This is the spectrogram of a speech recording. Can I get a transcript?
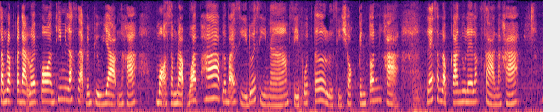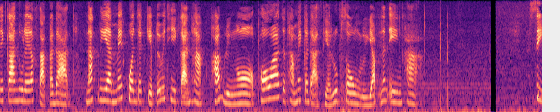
สำหรับกระดาษร้อยปอนด์ที่มีลักษณะเป็นผิวหยาบนะคะ เหมาะสำหรับวาดภาพระบายสีด้วยสีน้ำสีโปสเตอร์ หรือสีช็อกเป็นต้นค่ะ และสำหรับการดูแลรักษานะคะ ในการดูแลรักษากระดาษ นักเรียนไม่ควรจะเก็บด้วยวิธีการหักพับหรืองอ เพราะว่าจะทำให้กระดาษเสียรูปทรงหรือยับนั่นเองค่ะสี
